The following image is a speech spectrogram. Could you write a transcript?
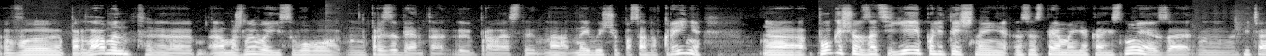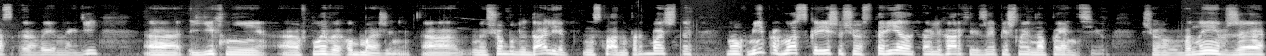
в парламент, е, а можливо і свого президента е, провести на найвищу посаду в країні. Е, поки що за цієї політичної системи, яка існує за під час воєнних дій, їхні впливи обмежені. А що буде далі, складно передбачити. Ну, мій прогноз скоріше, що старі олігархи вже пішли на пенсію, що вони вже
